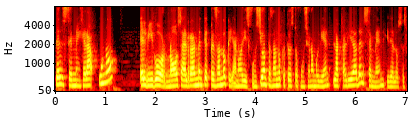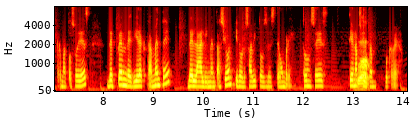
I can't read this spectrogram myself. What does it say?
del semen era uno, el vigor, ¿no? O sea, realmente pensando que ya no hay disfunción, pensando que todo esto funciona muy bien, la calidad del semen y de los espermatozoides depende directamente de la alimentación y de los hábitos de este hombre. Entonces, tiene absolutamente lo que ver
